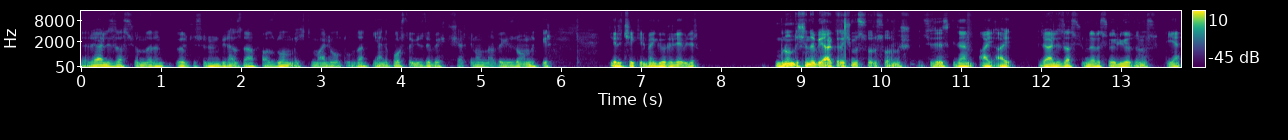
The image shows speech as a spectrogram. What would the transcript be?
e, realizasyonların ölçüsünün biraz daha fazla olma ihtimali olduğundan yani borsa %5 düşerken onlarda %10'luk bir geri çekilme görülebilir. Bunun dışında bir arkadaşımız soru sormuş. Siz eskiden ay ay realizasyonları söylüyordunuz diye.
